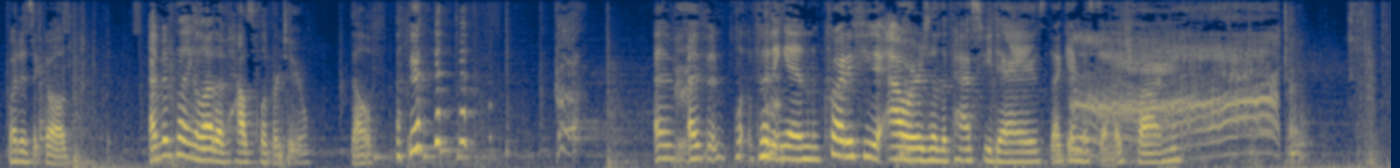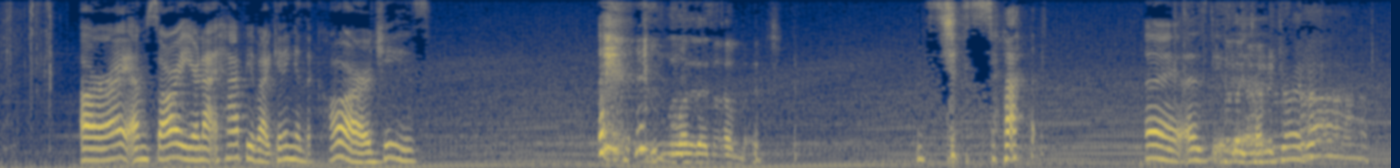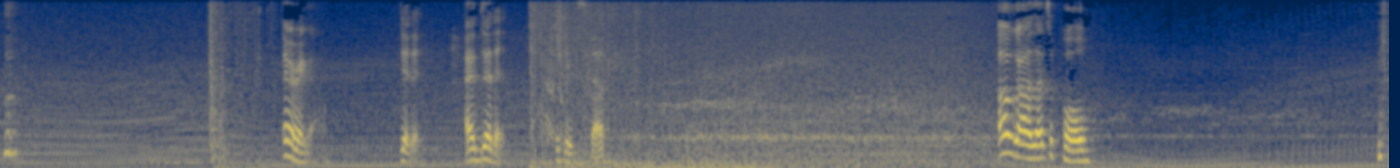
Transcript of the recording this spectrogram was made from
what is it called? I've been playing a lot of House Flipper 2. Self. I've, I've been pl- putting in quite a few hours in the past few days. That game is so much fun. Alright, I'm sorry you're not happy about getting in the car. Jeez. I love that so much. It's just sad. Alright, let's do It's like time to drive. Ah! There we go. Did it. I did it. I did stuff. Oh god, that's a pole.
